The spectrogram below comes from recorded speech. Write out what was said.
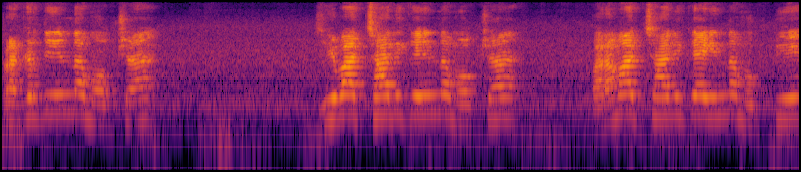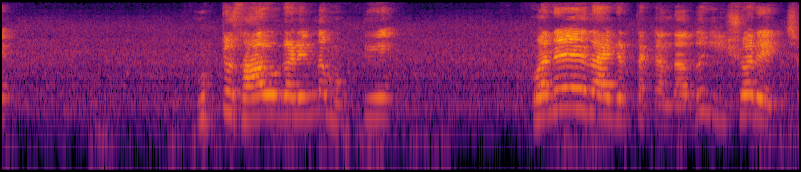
ಪ್ರಕೃತಿಯಿಂದ ಮೋಕ್ಷ, ಜೀವಾಚ್ಛಾದಿಕೆಯಿಂದ ಮೋಕ್ಷ, ಪರಮಾಚ್ಛಾದಿಕೆಯಿಂದ ಮುಕ್ತಿ, ಹುಟ್ಟು ಸಾವುಗಳಿಂದ ಮುಕ್ತಿ. ಕೊನೆಯದಾಗಿರ್ತಕ್ಕಂಥದ್ದು ಈಶ್ವರೇಚ್ಛ.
